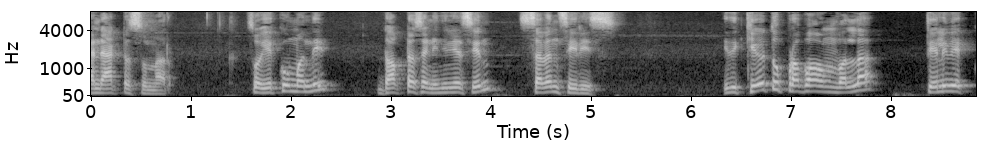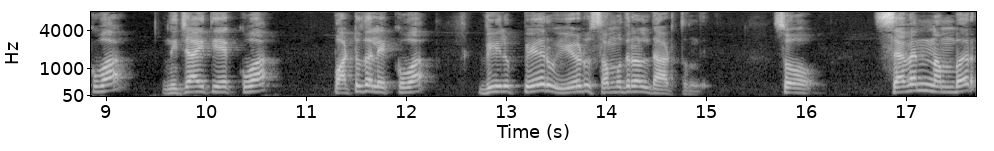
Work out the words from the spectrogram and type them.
అండ్ యాక్టర్స్ ఉన్నారు. సో ఎక్కువ మంది doctors and engineers in seven series. ఇది కేతు ప్రభావం వల్ల తెలివి ఎక్కువ నిజాయితీ ఎక్కువ పట్టుదల ఎక్కువ వీళ్ళ పేరు ఏడు సముద్రాలు దాటుతుంది. So seven number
